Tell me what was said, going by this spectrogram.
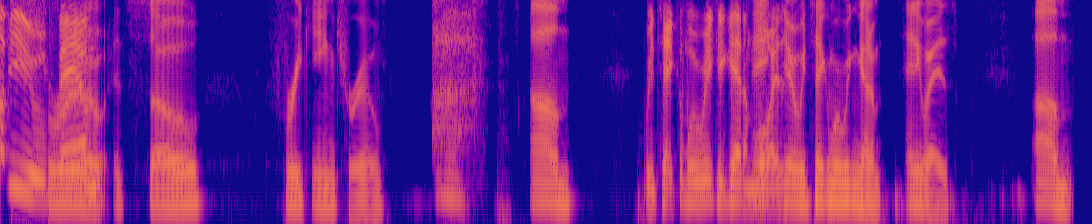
W, true. It's so freaking true. Um, we take them where we could get them, boys. yeah, we take them where we can get them. Anyways, um,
